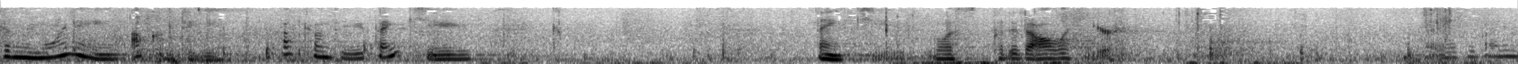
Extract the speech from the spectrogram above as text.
Good morning. I'll come to you. I'll come to you. Thank you. Thank you. Let's put it all here. Everybody?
